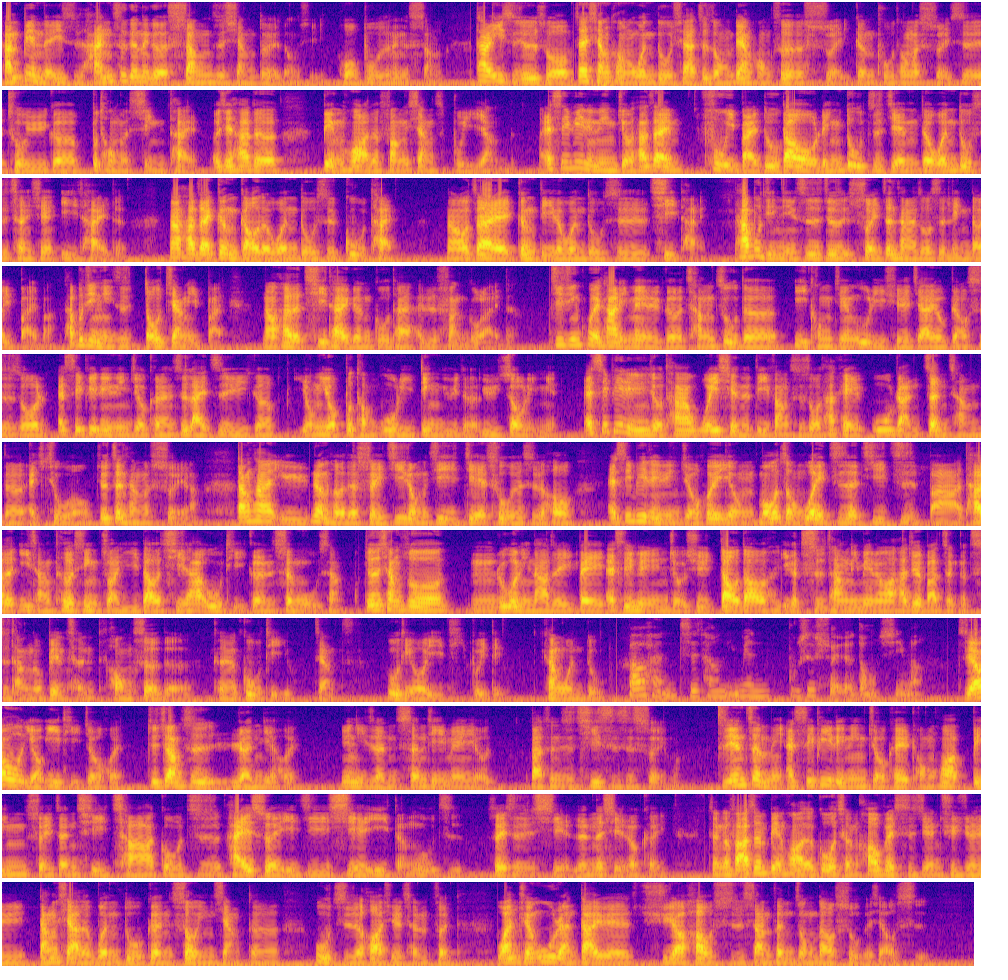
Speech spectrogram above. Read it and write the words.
含变的意思，含是跟那个熵是相对的东西，火部的那个熵。它的意思就是说，在相同的温度下，这种亮红色的水跟普通的水是处于一个不同的形态，而且它的变化的方向是不一样的。SCP 零零九它在负一百度到零度之间的温度是呈现液态的，那它在更高的温度是固态，然后在更低的温度是气态。它不仅仅是就是水正常来说是零到一百吧，它不仅仅是都降一百，然后它的气态跟固态还是反过来的。基金会它里面有一个常驻的异空间物理学家有表示说，SCP 零零九可能是来自于一个拥有不同物理定律的宇宙里面。SCP 零零九它危险的地方是说它可以污染正常的 H2O，就正常的水啊。当它与任何的水基溶剂接触的时候，SCP 零零九会用某种未知的机制，把它的异常特性转移到其他物体跟生物上。就是像说，嗯，如果你拿着一杯 SCP 零零九去倒到一个池塘里面的话，它就会把整个池塘都变成红色的，可能固体这样子，固体或液体不一定，看温度。包含池塘里面不是水的东西吗？只要有液体就会，就像是人也会，因为你人身体里面有。百分之七十是水嘛？实验证明，SCP 零零九可以同化冰、水蒸气、茶、果汁、海水以及血液等物质，所以是血人的血都可以。整个发生变化的过程耗费时间取决于当下的温度跟受影响的物质的化学成分。完全污染大约需要耗时三分钟到数个小时。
